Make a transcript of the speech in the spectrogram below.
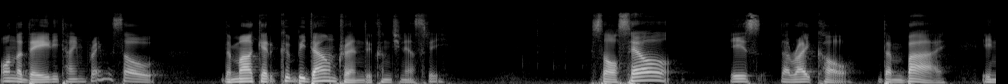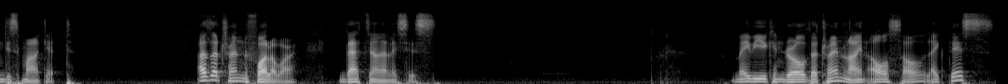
on the daily time frame. So the market could be downtrend continuously. So sell is the right call than buy in this market. As a trend follower, that's the analysis. Maybe you can draw the trend line also like this.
